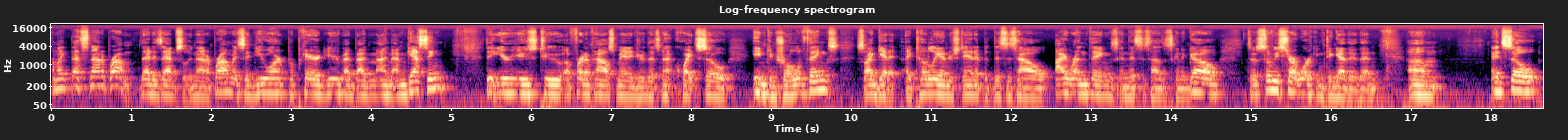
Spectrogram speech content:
I'm like, that's not a problem. That is absolutely not a problem. I said, you aren't prepared. You're, I, am guessing that you're used to a front of house manager that's not quite so in control of things. So I get it. I totally understand it, but this is how I run things and this is how it's going to go. So, so we start working together then. Um, and so,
